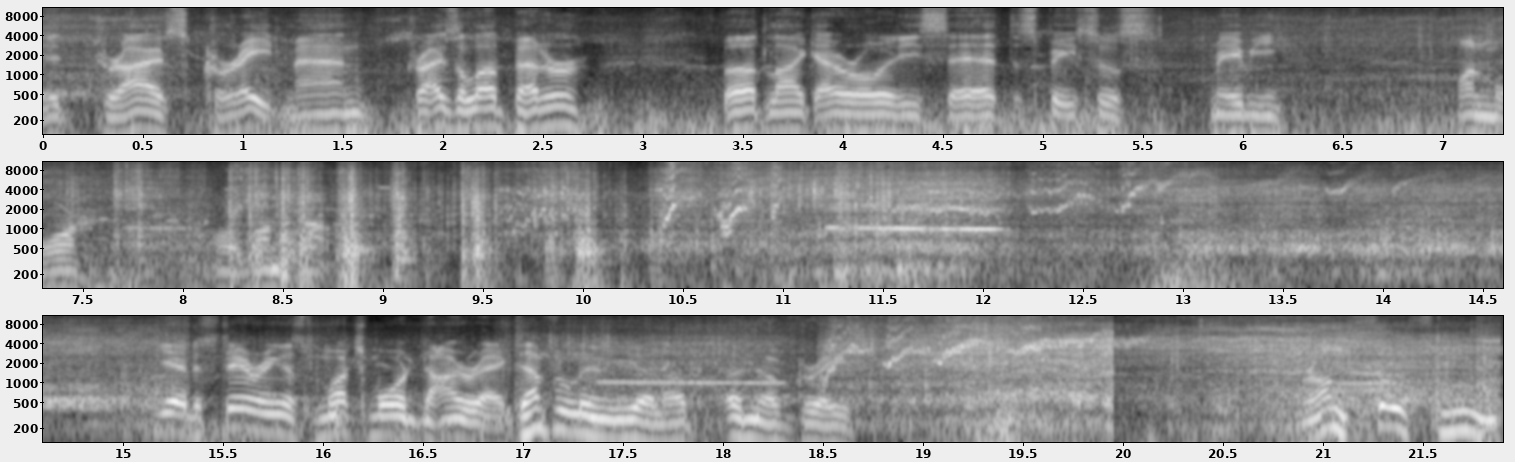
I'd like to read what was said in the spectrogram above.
It drives great man. Drives a lot better but like I already said the spacers maybe one more or one up Yeah, the steering is much more direct. Definitely an, up, an upgrade. Runs so smooth.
